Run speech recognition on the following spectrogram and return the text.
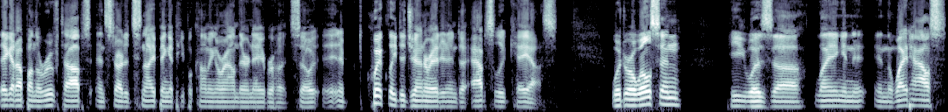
They got up on the rooftops and started sniping at people coming around their neighborhood. So it, it quickly degenerated into absolute chaos. Woodrow Wilson, he was uh, laying in the, in the White House.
